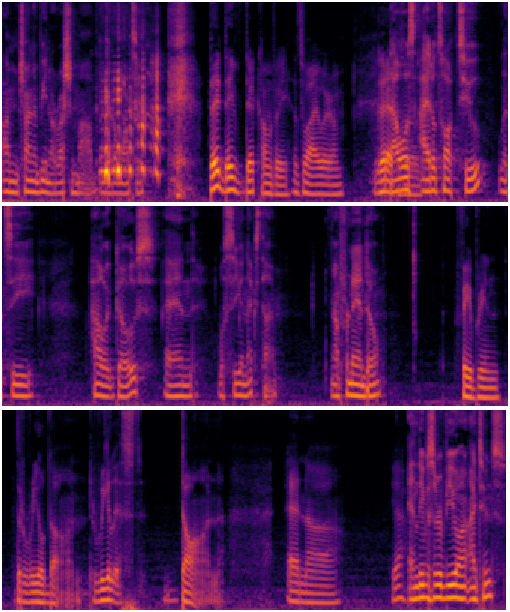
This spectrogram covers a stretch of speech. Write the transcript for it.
I'm trying to be in a Russian mob, and I don't want to. They they they're comfy. That's why I wear them. Good. that was. Idle Talk two. Let's see how it goes, and we'll see you next time. I'm Fernando. Fabian, the real Don, the realist Don, and uh, yeah, And leave us a review on iTunes.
